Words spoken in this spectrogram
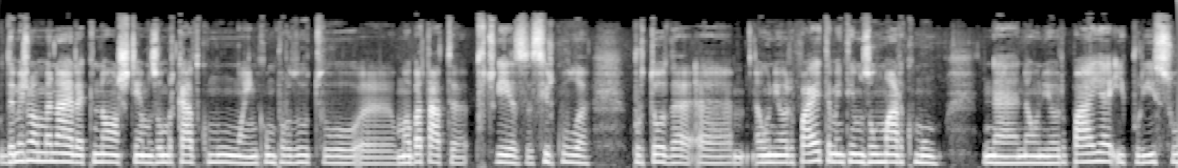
Da mesma maneira que nós temos um mercado comum em que um produto, eh, uma batata portuguesa, circula por toda a, União Europeia, também temos um mar comum na, na, União Europeia e por isso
